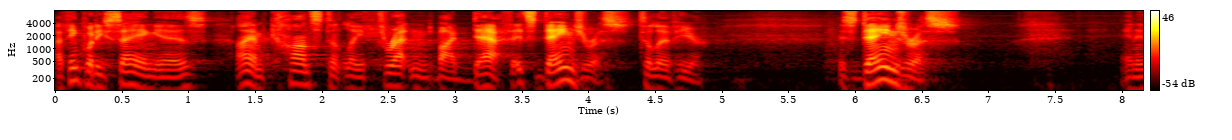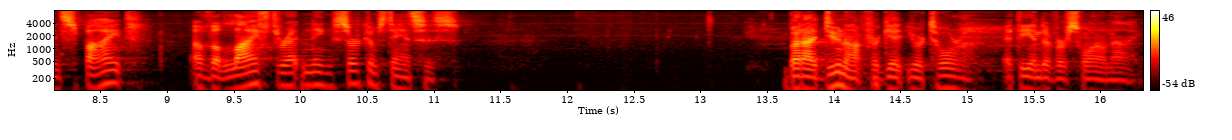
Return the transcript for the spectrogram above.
I think what he's saying is, I am constantly threatened by death. It's dangerous to live here. It's dangerous and in spite of the life threatening circumstances. But I do not forget your Torah at the end of verse 109.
